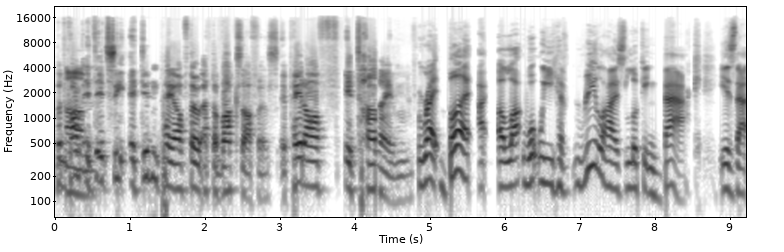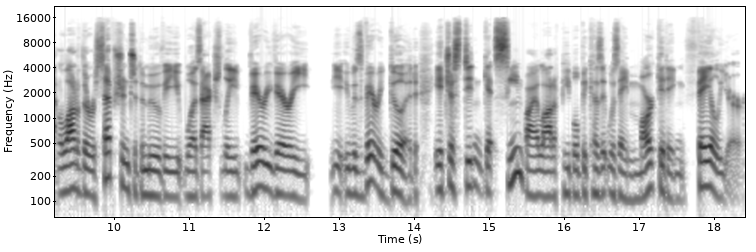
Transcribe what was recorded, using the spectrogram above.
But the problem, Um, it, it see it didn't pay off though at the box office. It paid off in time. Right, but I, a lot what we have realized looking back is that a lot of the reception to the movie was actually very very it was very good. It just didn't get seen by a lot of people because it was a marketing failure.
